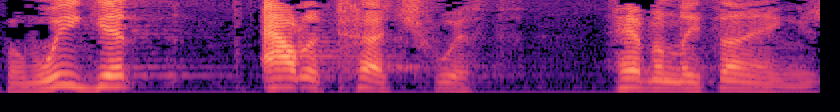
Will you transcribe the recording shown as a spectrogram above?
When we get out of touch with heavenly things,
